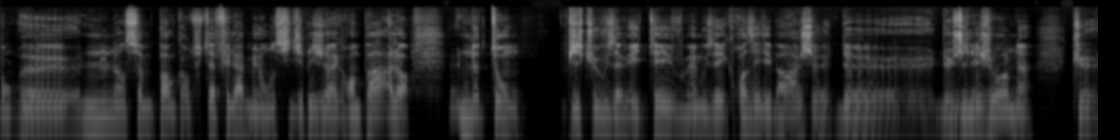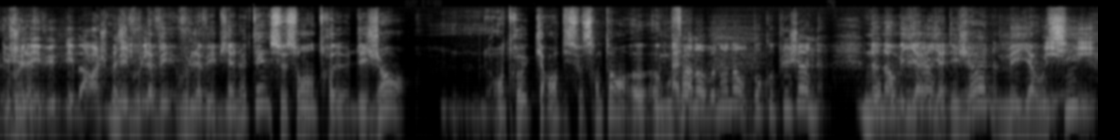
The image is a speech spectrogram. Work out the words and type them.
Bon, nous n'en sommes pas encore tout à fait là, mais on s'y dirigeait à grands pas. Alors, notons, puisque vous avez été, vous-même, vous avez croisé des barrages de, de gilets jaunes, que Je l'avez- vu que des barrages mais pacifiques. vous l'avez, vous l'avez bien noté, ce sont entre des gens entre 40 et 60 ans, hommes ou Ah femmes. non, non, non, non, beaucoup plus jeunes. Non, Beaucoup non, mais il y, a- y des jeunes, mais il y a aussi.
